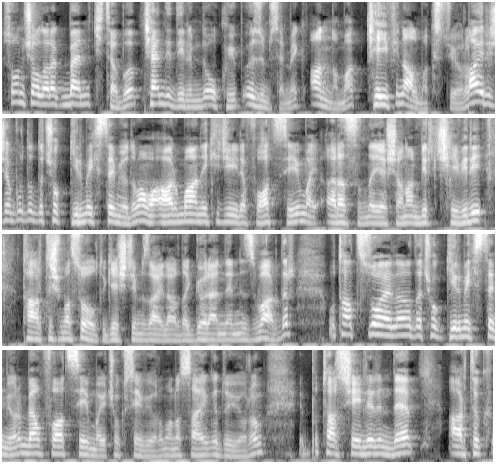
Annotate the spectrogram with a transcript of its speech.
sonuç olarak ben kitabı kendi dilimde okuyup özümsemek, anlamak, keyfini almak istiyorum. Ayrıca burada da çok girmek istemiyordum ama Armağan Ekici ile Fuat Sevimay arasında yaşanan bir çeviri tartışması oldu geçtiğimiz aylarda görenleriniz vardır. Bu tatsız olaylara da çok girmek istemiyorum istemiyorum. Ben Fuat Sevmay'ı çok seviyorum. Ona saygı duyuyorum. Bu tarz şeylerin de artık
